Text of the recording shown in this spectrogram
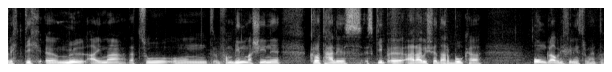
richtig äh, Mülleimer dazu und von Windmaschine, Crotales, es gibt äh, arabische Darbuka, unglaublich viele Instrumente.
